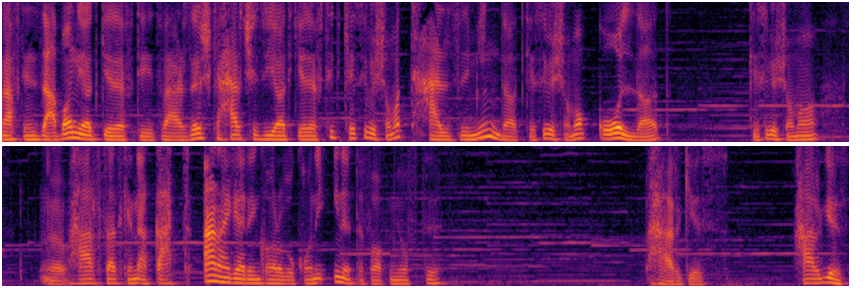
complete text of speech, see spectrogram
رفتین زبان یاد گرفتید ورزش که هر چیزی یاد گرفتید کسی به شما تضمین داد کسی به شما قول داد کسی به شما حرف زد که نه قطعا اگر این کارو بکنی این اتفاق میفته؟ هرگز. هرگز.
